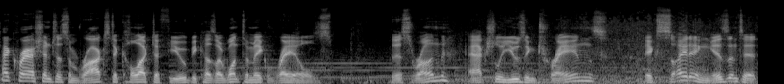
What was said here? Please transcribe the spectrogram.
I crash into some rocks to collect a few because I want to make rails. This run? Actually using trains? Exciting, isn't it?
